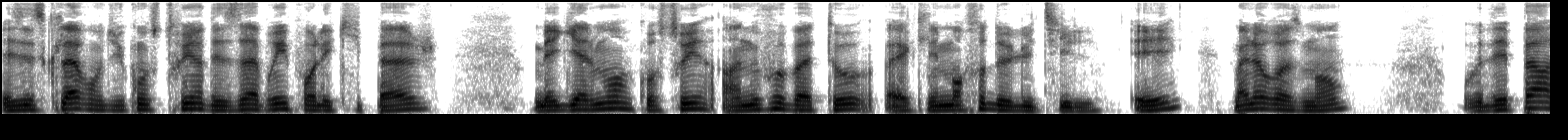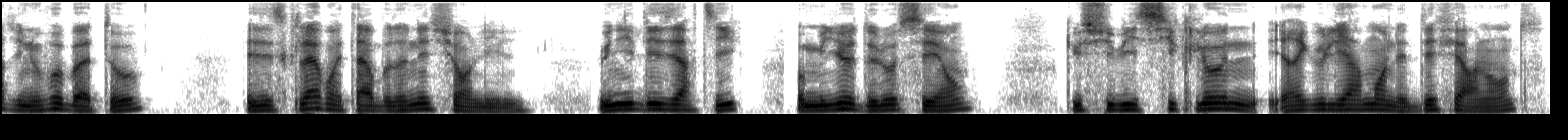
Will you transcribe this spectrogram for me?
les esclaves ont dû construire des abris pour l'équipage, mais également construire un nouveau bateau avec les morceaux de l'utile. Et, malheureusement, au départ du nouveau bateau, les esclaves ont été abandonnés sur l'île. Une île désertique, au milieu de l'océan, qui subit cyclones et régulièrement les déferlantes,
